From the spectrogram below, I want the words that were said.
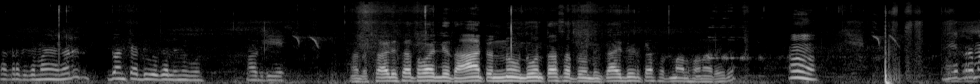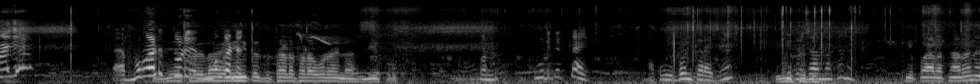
सक्रातीचा महिना झाला दोन चार दिवस झाले निघून आठ दिवस. आता साडेसात वाजले तर आठ आणि नऊ दोन तासात होते. काय दीड तासात माल होणार आहे रे. हं. लेकर माझे? बुंगाट तुडे बुंगाट. इथं थोडा थोडा उरायला लेकरू. पण तुडतेत काय? आता हे बंद करायचं हं? तिकडे जाऊ नका ना. हे पाला सारा ना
